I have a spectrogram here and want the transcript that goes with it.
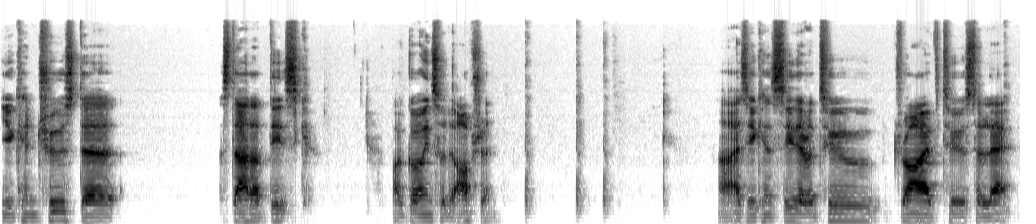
you can choose the startup disk by going to the option. Uh, as you can see, there are two drives to select.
